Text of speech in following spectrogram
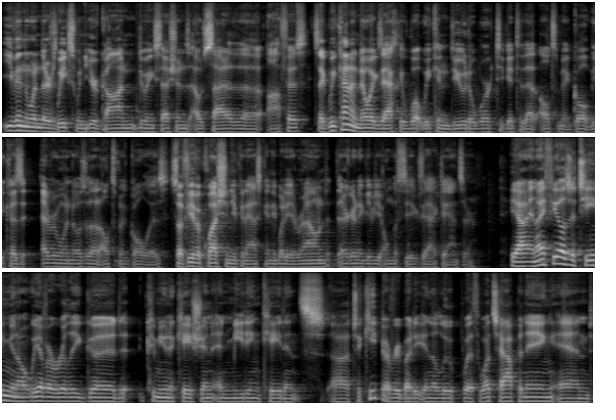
even when there's weeks when you're gone doing sessions outside of the office, it's like we kind of know exactly what we can do to work to get to that ultimate goal because everyone knows what that ultimate goal is. So if you have a question, you can ask anybody around. They're going to give you almost the exact answer. Yeah, and I feel as a team, you know, we have a really good communication and meeting cadence uh, to keep everybody in the loop with what's happening and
